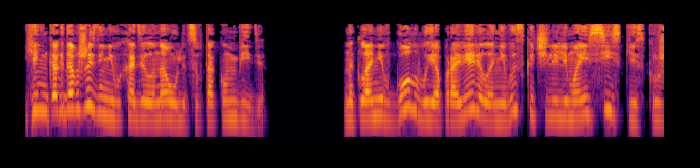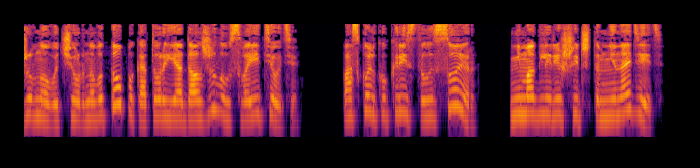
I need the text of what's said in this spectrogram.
Я никогда в жизни не выходила на улицу в таком виде. Наклонив голову, я проверила, не выскочили ли мои сиськи из кружевного черного топа, который я одолжила у своей тети. Поскольку Кристал и Сойер не могли решить, что мне надеть,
